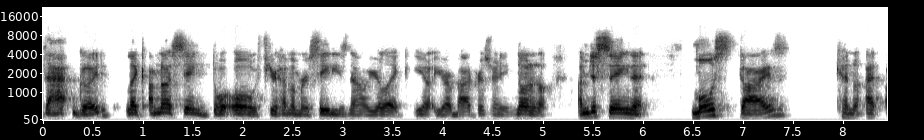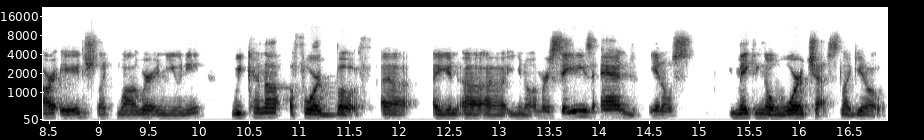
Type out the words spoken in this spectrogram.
that good. Like I'm not saying oh if you have a Mercedes now you're like you know you're a bad person or anything. No no no. I'm just saying that most guys can at our age like while we're in uni we cannot afford both uh, a uh, uh, you know a Mercedes and you know making a war chest like you know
